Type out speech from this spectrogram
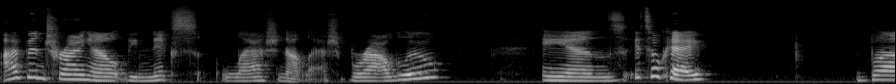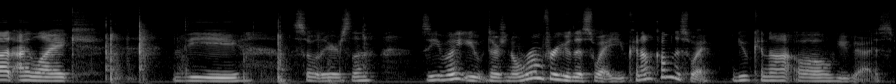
I've been trying out the NYX Lash, not Lash, Brow Glue. And it's okay. But I like the, so there's the Ziva, you there's no room for you this way. You cannot come this way. You cannot. Oh, you guys.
